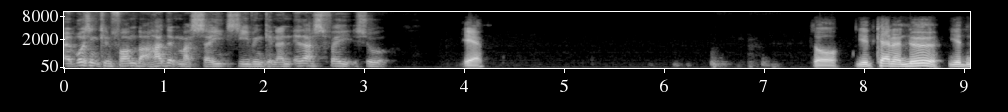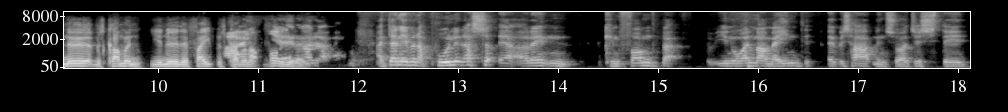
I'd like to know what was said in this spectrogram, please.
It wasn't confirmed, but I had it in my sights even getting into this fight. So yeah. So you'd kind of knew, you'd knew it was coming. You knew the fight was coming I, up for yeah, you. Man, I, I, didn't have an opponent or anything confirmed, but you know, in my mind, it was happening. So I just stayed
